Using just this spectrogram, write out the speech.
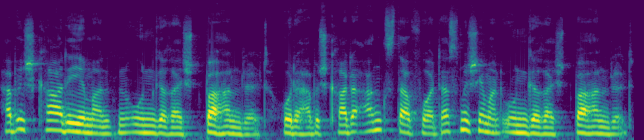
habe ich gerade jemanden ungerecht behandelt? Oder habe ich gerade Angst davor, dass mich jemand ungerecht behandelt?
